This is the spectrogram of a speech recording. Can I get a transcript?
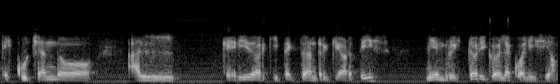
escuchando al querido arquitecto Enrique Ortiz, miembro histórico de la coalición.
